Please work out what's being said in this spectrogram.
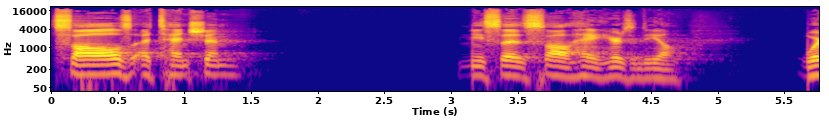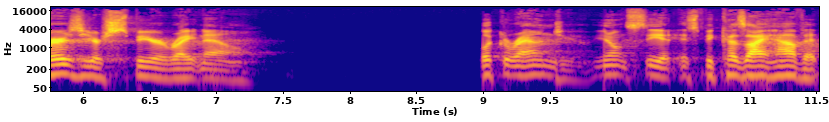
Saul's attention. And he says, Saul, hey, here's the deal. Where's your spear right now? Look around you. You don't see it. It's because I have it.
